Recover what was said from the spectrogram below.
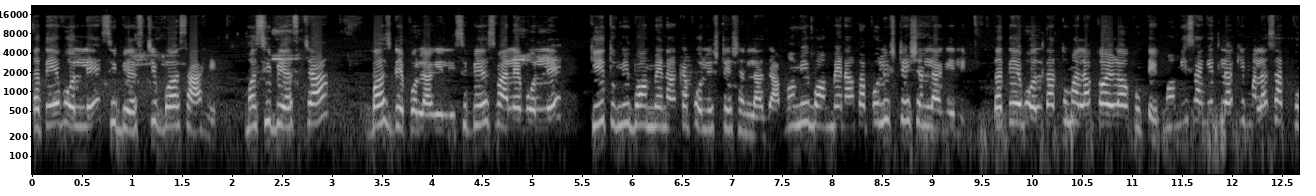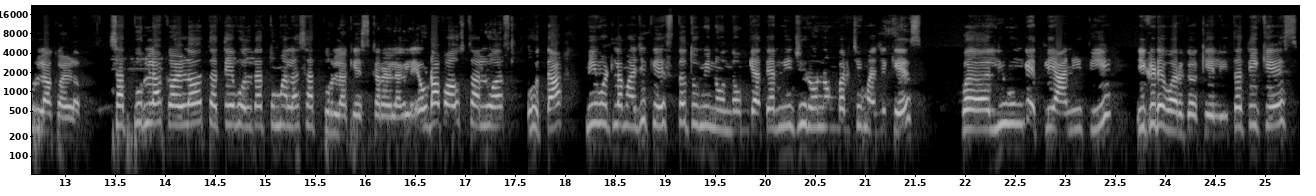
तर ते बोलले सीबीएस ची बस आहे. मग सीबीएसच्या बस डेपोला गेली. सीबीएस वाले बोलले की तुम्ही बॉम्बे नाका पोलीस स्टेशनला जा. मग मी बॉम्बे नाका पोलीस स्टेशनला गेली. तर ते बोलतात तुम्हाला कळलं कुठे? मग मी सांगितलं की मला सातपूरला कळलं. सातपूरला कळलं तर ते बोलतात तुम्हाला सातपूरला केस करायला लागले. एवढा पाऊस चालू अस- होता. मी म्हटलं माझी केस तर तुम्ही नोंदवून घ्या. त्यांनी झिरो नंबरची माझी केस लिहून घेतली आणि ती इकडे वर्ग केली. तर ती केस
